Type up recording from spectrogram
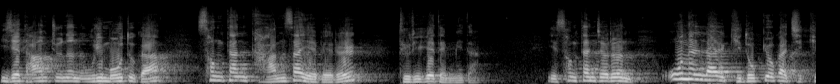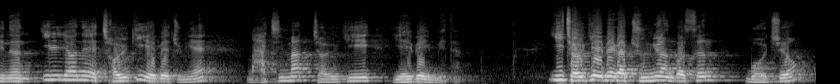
이제 다음 주는 우리 모두가 성탄 감사 예배를 드리게 됩니다. 이 성탄절은 오늘날 기독교가 지키는 1년의 절기 예배 중에 마지막 절기 예배입니다. 이 절기 예배가 중요한 것은 뭐죠?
